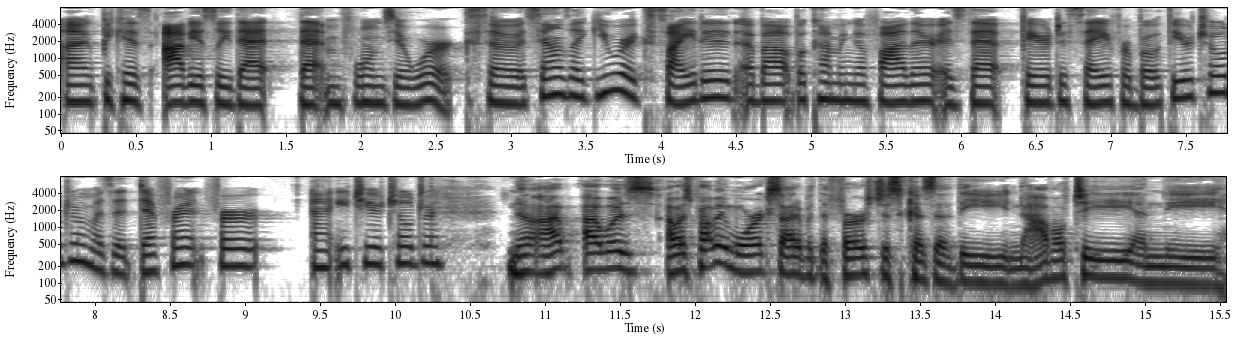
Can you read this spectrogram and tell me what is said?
uh, because obviously that that informs your work. So it sounds like you were excited about becoming a father. Is that fair to say for both of your children? Was it different for uh, each of your children? No I, I was i was probably more excited with the first just because of the novelty and the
